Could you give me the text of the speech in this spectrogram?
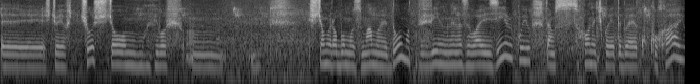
е, що я вчу, що його, що ми робимо з мамою вдома. Він мене називає зіркою, там сонечко, я тебе кохаю.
